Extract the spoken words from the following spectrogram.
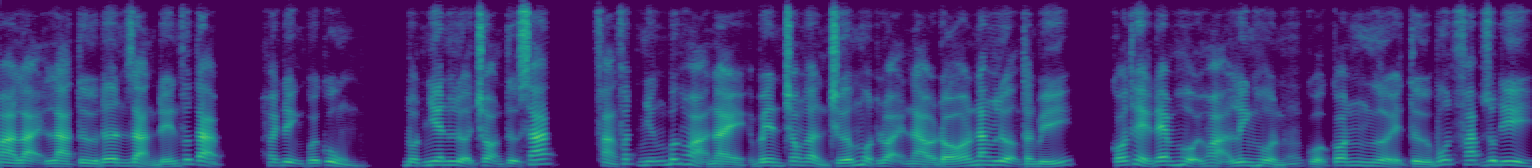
mà lại là từ đơn giản đến phức tạp, hoạch định cuối cùng, đột nhiên lựa chọn tự sát, phảng phất những bức họa này bên trong ẩn chứa một loại nào đó năng lượng thần bí, có thể đem hội họa linh hồn của con người từ bút pháp rút đi.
